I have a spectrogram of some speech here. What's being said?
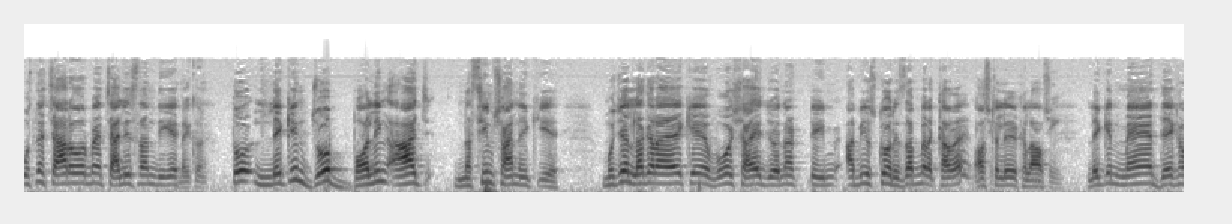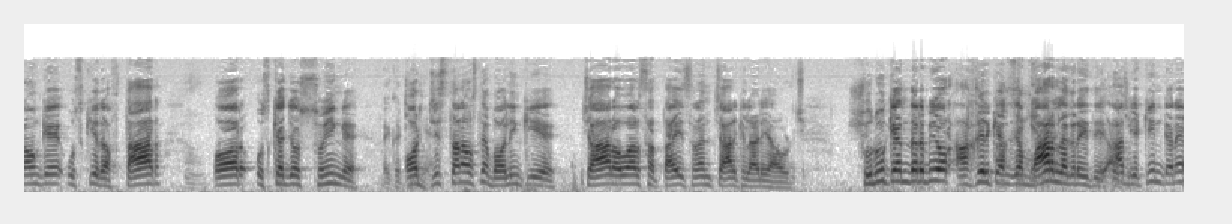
उसने चार ओवर में चालीस रन दिए। तो लेकिन जो बॉलिंग आज नसीम शाह ने की है मुझे लग रहा है कि वो शायद जो है ना टीम अभी उसको रिज़र्व में रखा हुआ है ऑस्ट्रेलिया के खिलाफ। लेकिन मैं देख रहा हूँ कि उसकी रफ्तार और उसका जो स्विंग है और जिस तरह उसने बॉलिंग की है चार ओवर सत्ताईस रन चार खिलाड़ी आउट शुरू के अंदर भी और आखिर के अंदर जब मार लग रही थी आप यकीन करें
